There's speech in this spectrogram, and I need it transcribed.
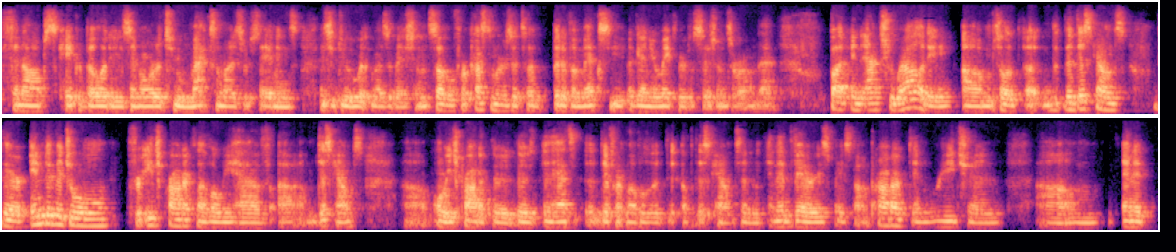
FinOps capabilities in order to maximize your savings as you do with reservations. So for customers, it's a bit of a mix. Again, you make your decisions around that. But in actuality, um, so uh, the, the, discounts, they're individual. For each product level, we have um, discounts, uh, or each product there, it has a different level of, of discounts, and, and, it varies based on product and region, um, and it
